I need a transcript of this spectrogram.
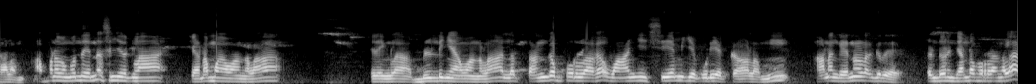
காலம். அப்போ அவங்க வந்து என்ன செஞ்சுருக்கலாம்? இடமா வாங்கலாம். சரிங்களா? பில்டிங்காக வாங்கலாம். இல்லை தங்க பொருளாக வாங்கி சேமிக்கக்கூடிய காலம். ஆனால் அங்கே என்ன நடக்குது? ரெண்டு பேரும் சண்டை போடுறாங்களா?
